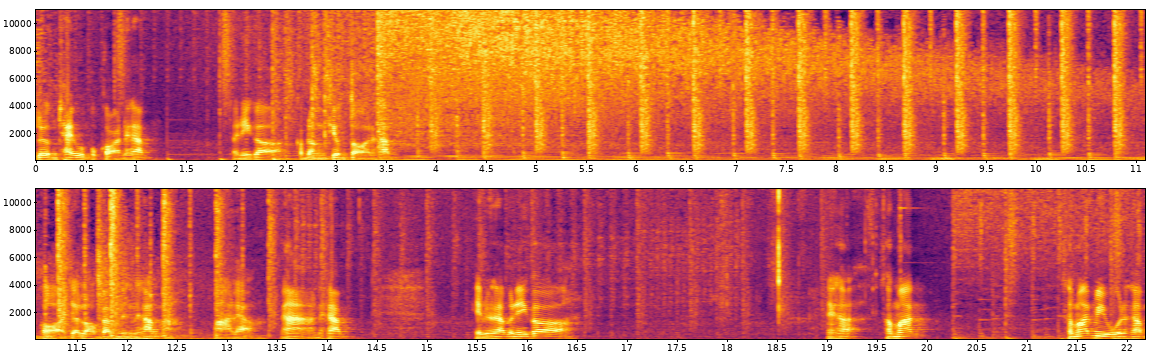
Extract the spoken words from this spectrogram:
เริ่มใช้อุปกรณ์นะครับ ตอนนี้ก็กำลังเชื่อมต่อนะครับ จะรอแป๊บหนึ่งนะครับ มาแล้วอ่านะครับ เห็นไหมครับอันนี้ก็นะครับสามาร์ทสมาร์ทวิวนะครับ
